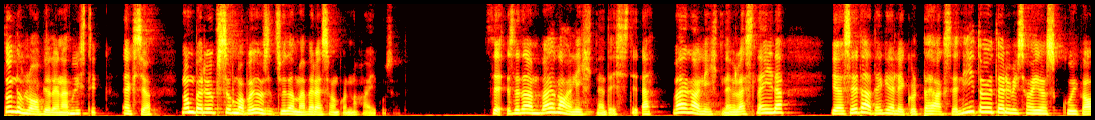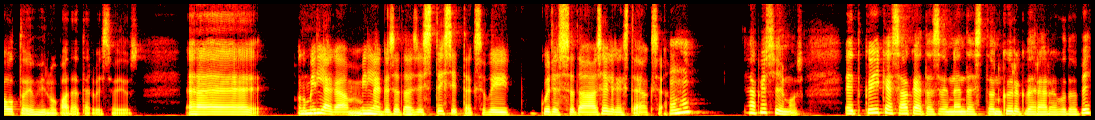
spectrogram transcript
tundub loogiline, eks ju, number üks surmapõhjused, südame-veresoonkonna haigused. see, seda on väga lihtne testida, väga lihtne üles leida ja seda tegelikult tehakse nii töötervishoius kui ka autojuhilubade tervishoius äh,. Aga millega, millega seda siis testitakse või kuidas seda selgeks tehakse mm? -hmm. hea küsimus, et kõige sagedasem nendest on kõrgvererõhutõbi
